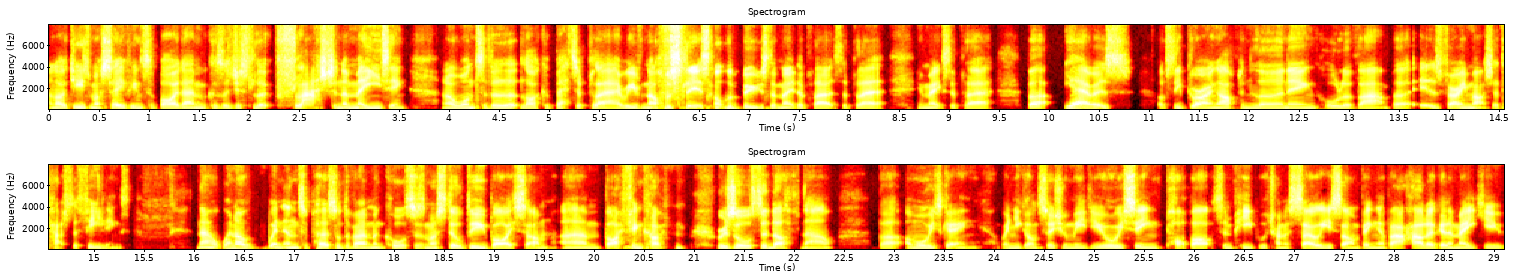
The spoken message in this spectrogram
and I'd use my savings to buy them because I just looked flash and amazing, and I wanted to look like a better player. Even obviously, it's not the boots that make the player; it's the player who makes the player. But yeah, it was obviously growing up and learning all of that, but it was very much attached to feelings. Now, when I went into personal development courses, and I still do buy some, um, but I think I'm resourced enough now but I'm always getting when you go on social media, you're always seeing pop ups and people trying to sell you something about how they're going to make you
